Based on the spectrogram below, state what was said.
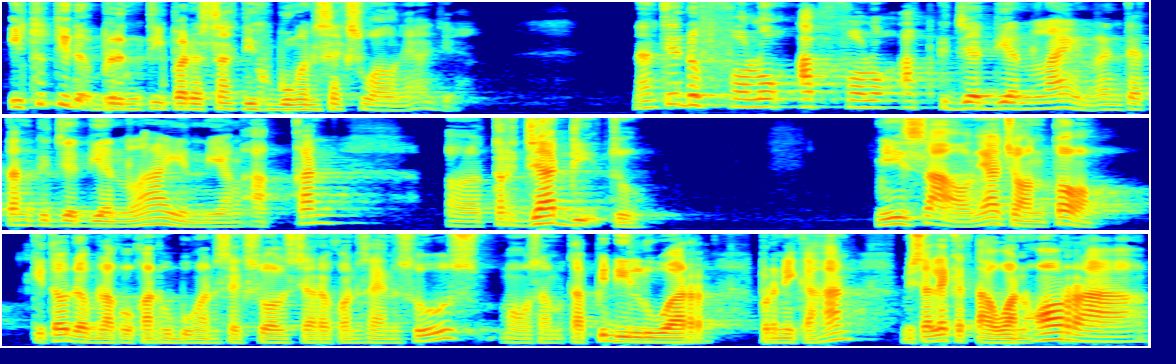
itu tidak berhenti pada saat di hubungan seksualnya aja. Nanti ada follow up follow up kejadian lain, rentetan kejadian lain yang akan eh, terjadi tuh. Misalnya contoh, kita udah melakukan hubungan seksual secara konsensus, mau sama tapi di luar pernikahan, misalnya ketahuan orang,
